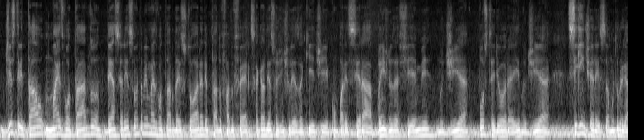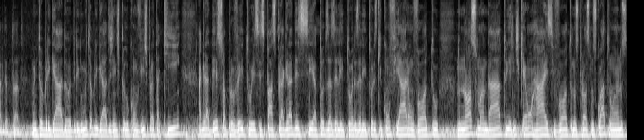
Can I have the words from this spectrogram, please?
distrital mais votado dessa eleição e também mais votado da história, deputado Fábio Félix. Agradeço a gentileza aqui de comparecer à Band News FM no dia posterior aí, no dia seguinte à eleição. Muito obrigado, deputado. Muito obrigado, Rodrigo. Muito obrigado, gente, pelo convite para estar tá aqui. Agradeço, aproveito esse espaço para agradecer a todas as eleitoras, eleitores que confiaram o voto no nosso mandato e a gente quer honrar esse voto nos próximos quatro anos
